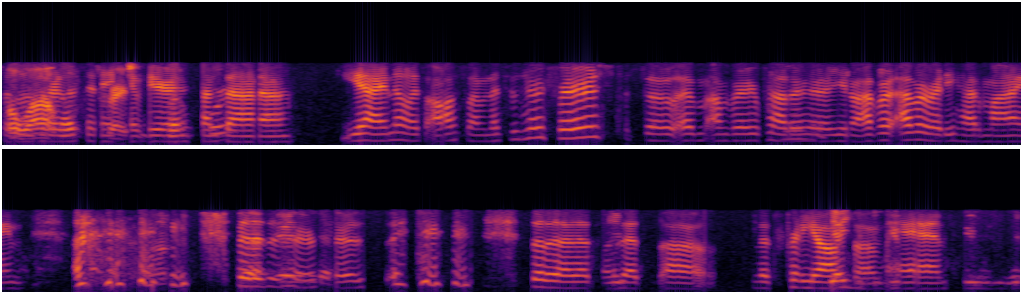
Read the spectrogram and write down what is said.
for Oh, those wow. that are listening, great. if you're in Santa Ana, yeah, I know it's awesome. This is her first, so I'm I'm very proud of her. You know, I've I've already had mine, but this is her Yeah, first. so that's that's uh that's pretty awesome. you- and You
